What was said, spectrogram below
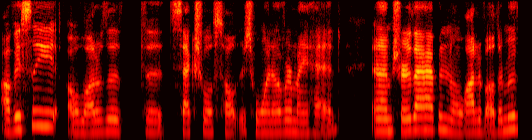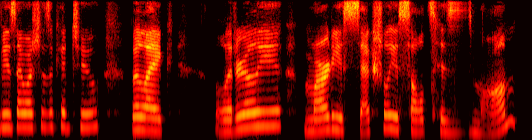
obviously a lot of the the sexual assault just went over my head, and I'm sure that happened in a lot of other movies I watched as a kid too. But like literally, Marty sexually assaults his mom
